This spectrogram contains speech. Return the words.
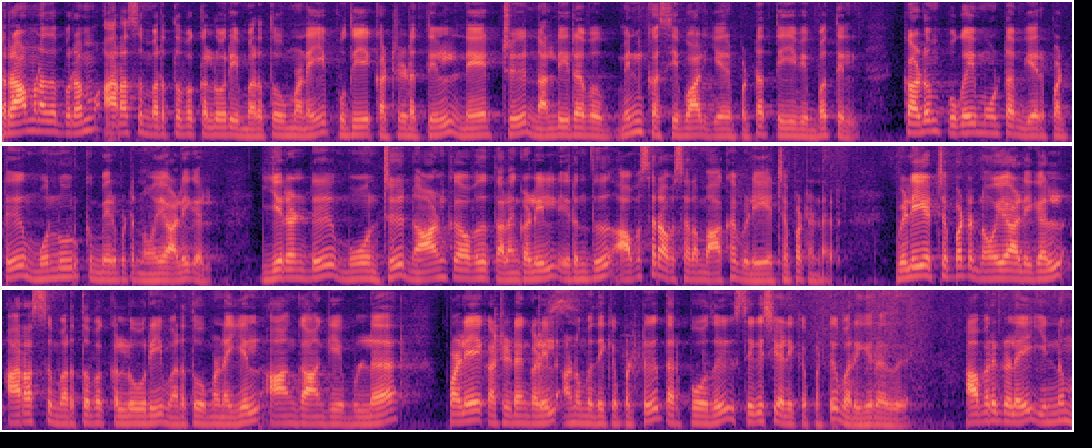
ராமநாதபுரம் அரசு மருத்துவக் கல்லூரி மருத்துவமனை புதிய கட்டிடத்தில் நேற்று நள்ளிரவு மின் கசிவால் ஏற்பட்ட தீ விபத்தில் கடும் புகைமூட்டம் ஏற்பட்டு முன்னூறுக்கும் மேற்பட்ட நோயாளிகள் இரண்டு மூன்று நான்காவது தளங்களில் இருந்து அவசர அவசரமாக வெளியேற்றப்பட்டனர். வெளியேற்றப்பட்ட நோயாளிகள் அரசு மருத்துவக் கல்லூரி மருத்துவமனையில் ஆங்காங்கே உள்ள பழைய கட்டிடங்களில் அனுமதிக்கப்பட்டு தற்போது சிகிச்சை அளிக்கப்பட்டு வருகிறது. அவர்களை இன்னும்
